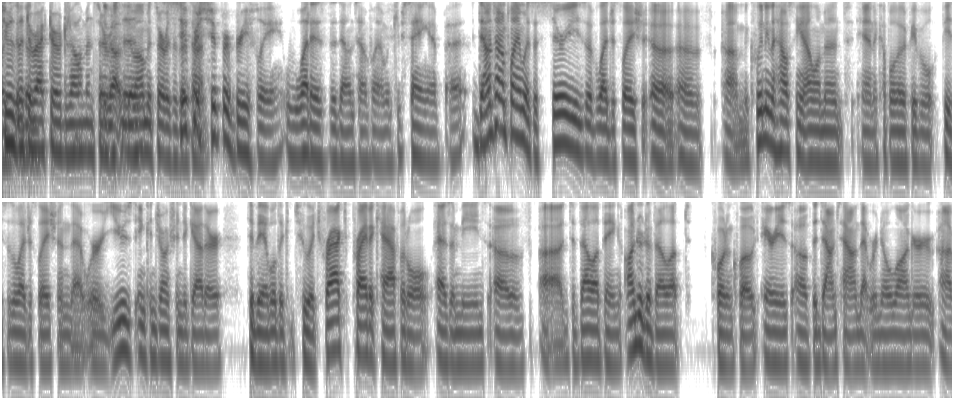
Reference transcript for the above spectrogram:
she was the, devel- director of development devel- services. development services at the super time. super briefly, what is the downtown plan? We keep saying it, but downtown plan was a series of legislation uh, of um, including the housing element and a couple other people pieces of legislation that were used in conjunction together to be able to, to attract private capital as a means of uh, developing underdeveloped quote unquote areas of the downtown that were no longer uh,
